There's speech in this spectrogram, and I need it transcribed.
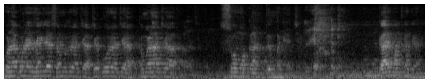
कोणाकोणा सांगितल्या समुद्राच्या चकोराच्या कमळाच्या सोमकांत मण्याच्या. काय म्हटलं त्याने?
